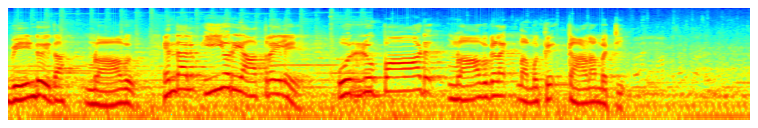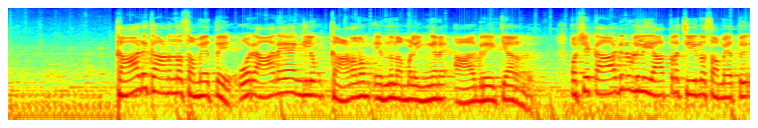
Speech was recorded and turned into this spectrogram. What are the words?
വീണ്ടും ഇതാ മ്ലാവ്. എന്തായാലും ഈ ഒരു യാത്രയിലെ ഒരുപാട് മ്ലാവുകളെ നമുക്ക് കാണാൻ പറ്റി. കാട് കാണുന്ന സമയത്തെ ഒരാനയെങ്കിലും കാണണം എന്ന് നമ്മൾ ഇങ്ങനെ ആഗ്രഹിക്കാറുണ്ട്. പക്ഷെ കാടിനുള്ളിൽ യാത്ര ചെയ്യുന്ന സമയത്ത്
